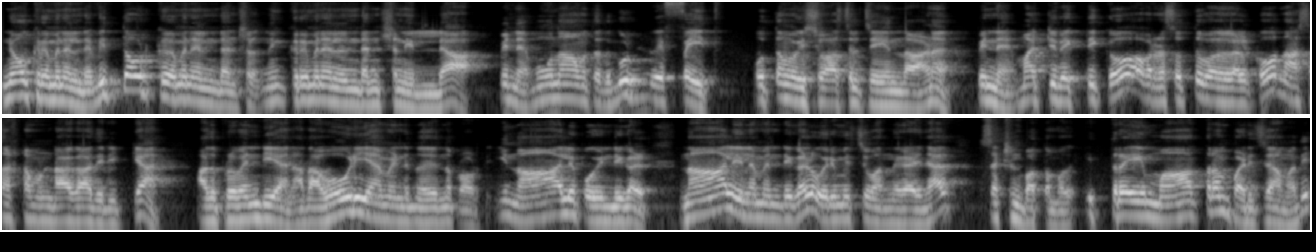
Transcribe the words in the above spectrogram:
നോ ക്രിമിനലിന്റെ വിത്തൗട്ട് ക്രിമിനൽ ഇന്റൻഷൻ നിങ്ങൾക്ക് ക്രിമിനൽ ഇന്റൻഷൻ ഇല്ല. പിന്നെ മൂന്നാമത്തത് ഗുഡ് ഫെയ്ത്ത് ഉത്തമ വിശ്വാസത്തിൽ ചെയ്യുന്നതാണ്. പിന്നെ മറ്റു വ്യക്തിക്കോ അവരുടെ സ്വത്തുവകകൾക്കോ നാശനഷ്ടം ഉണ്ടാകാതിരിക്കാൻ അത് പ്രിവെന്റ് ചെയ്യാൻ അത് അവോയ്ഡ് ചെയ്യാൻ വേണ്ടി വരുന്ന പ്രവൃത്തി. ഈ നാല് പോയിന്റുകൾ നാല് ഇലമെന്റുകൾ ഒരുമിച്ച് വന്നു കഴിഞ്ഞാൽ സെക്ഷൻ പത്തൊമ്പത്. ഇത്രയും മാത്രം പഠിച്ചാൽ മതി.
